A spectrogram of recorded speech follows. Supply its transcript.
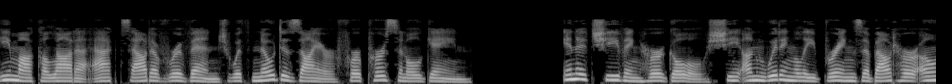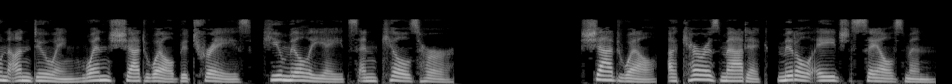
Immaculata acts out of revenge with no desire for personal gain. In achieving her goal she unwittingly brings about her own undoing when Shadwell betrays, humiliates and kills her. Shadwell, a charismatic, middle-aged salesman.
